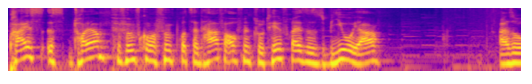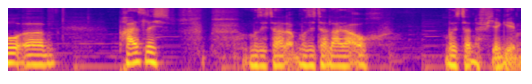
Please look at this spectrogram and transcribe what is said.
Preis ist teuer für 5,5% Hafer, auch wenn es glutenfrei ist. Das ist Bio, ja. Also äh, preislich muss ich, da, muss ich da leider auch muss ich da eine 4 geben.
